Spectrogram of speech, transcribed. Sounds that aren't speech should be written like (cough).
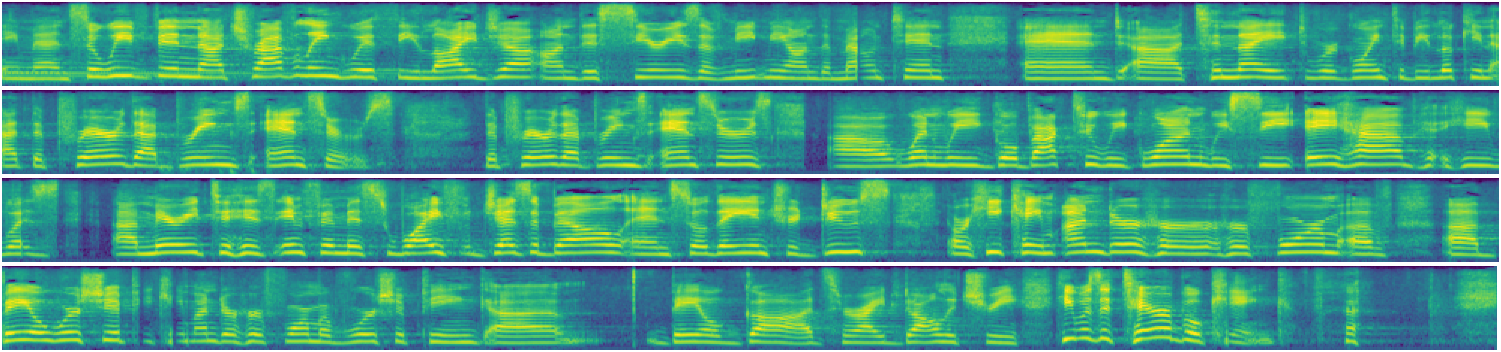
Amen. So we've been uh, traveling with Elijah on this series of Meet Me on the Mountain. And uh, tonight we're going to be looking at the prayer that brings answers. The prayer that brings answers. Uh, when we go back to week one, we see Ahab. He was uh, married to his infamous wife Jezebel, and so they introduce or he came under her, her form of uh, Baal worship. He came under her form of worshiping uh, Baal gods, her idolatry. He was a terrible king.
